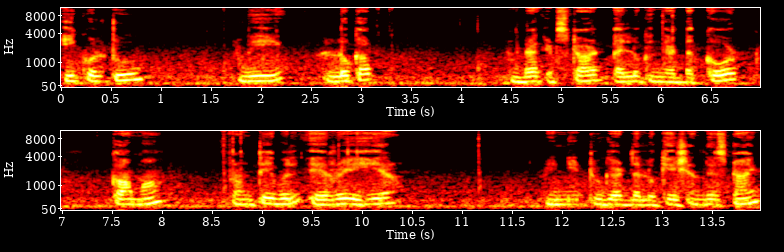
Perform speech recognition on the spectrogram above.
equal to we look up bracket start by looking at the code comma from table array here. We need to get the location this time.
